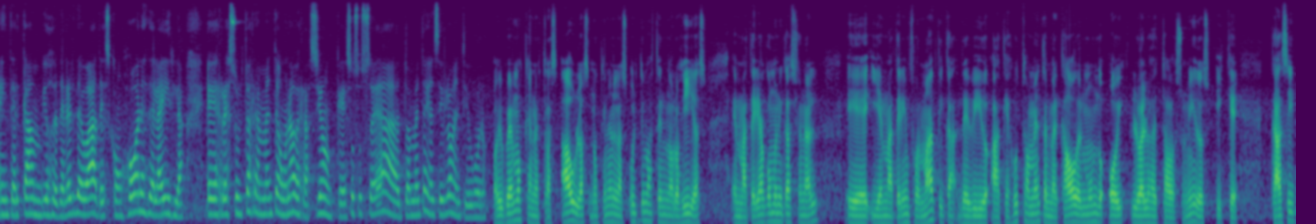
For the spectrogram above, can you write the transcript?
intercambios, de tener debates con jóvenes de la isla, eh, resulta realmente una aberración que eso suceda actualmente en el siglo XXI. Hoy vemos que nuestras aulas no tienen las últimas tecnologías en materia comunicacional eh, y en materia informática debido a que justamente el mercado del mundo hoy lo es los Estados Unidos y que casi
